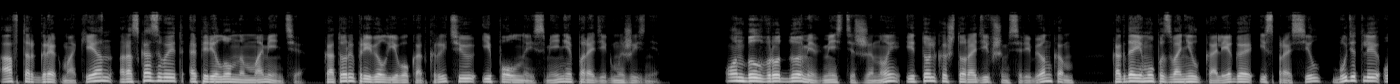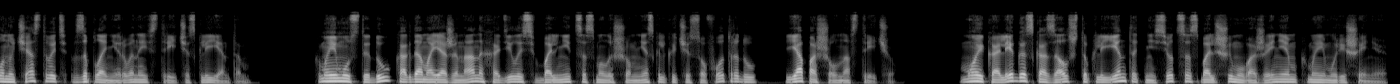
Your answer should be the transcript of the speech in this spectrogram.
Автор Грег Маккеан рассказывает о переломном моменте, который привел его к открытию и полной смене парадигмы жизни. Он был в роддоме вместе с женой и только что родившимся ребенком, когда ему позвонил коллега и спросил, будет ли он участвовать в запланированной встрече с клиентом. К моему стыду, когда моя жена находилась в больнице с малышом несколько часов от роду, я пошел навстречу. Мой коллега сказал, что клиент отнесется с большим уважением к моему решению.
